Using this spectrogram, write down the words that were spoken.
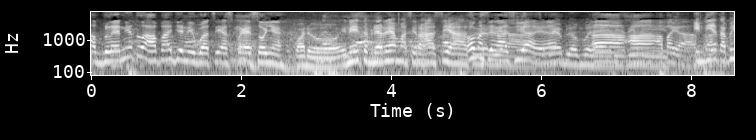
uh, blendnya tuh apa aja nih buat si espressonya? Waduh ini sebenarnya masih rahasia oh masih rahasia ya? Sebenarnya belum boleh uh, uh, apa ya? Intinya tapi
